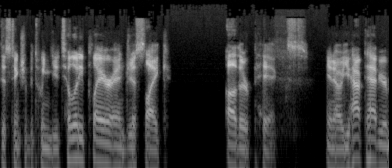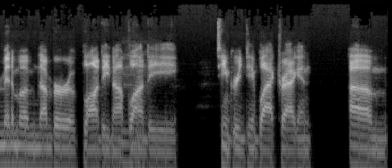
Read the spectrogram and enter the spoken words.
distinction between utility player and just like other picks. You know, you have to have your minimum number of blondie, not Mhm. blondie, team green, team black dragon. Um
